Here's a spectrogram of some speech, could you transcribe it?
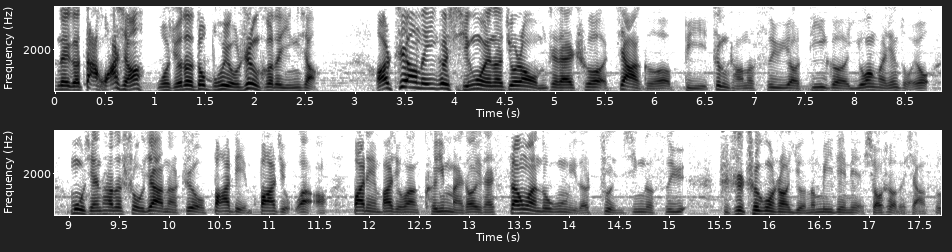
那个大滑翔，我觉得都不会有任何的影响。而这样的一个行为呢，就让我们这台车价格比正常的思域要低个一万块钱左右。目前它的售价呢只有八点八九万啊，八点八九万可以买到一台三万多公里的准新的思域，只是车况上有那么一点点小小的瑕疵，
